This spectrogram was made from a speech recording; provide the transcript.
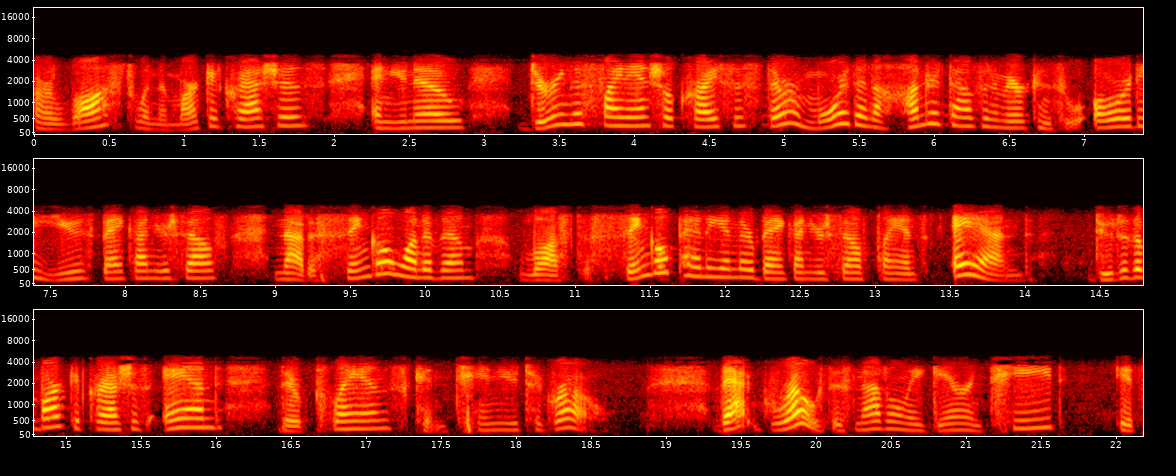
are lost when the market crashes, and you know, during this financial crisis, there are more than 100,000 Americans who already use Bank on Yourself. Not a single one of them lost a single penny in their Bank on Yourself plans, and due to the market crashes, and their plans continue to grow. That growth is not only guaranteed, it's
